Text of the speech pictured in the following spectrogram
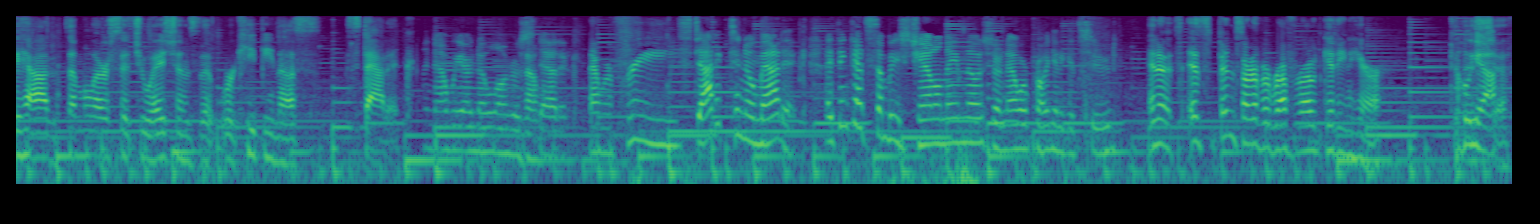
We had similar situations that were keeping us static. And now we are no longer No. static. Now we're free. Static to nomadic. I think that's somebody's channel name though, so now we're probably gonna get sued. And it's it's been sort of a rough road getting here. To Oh, yeah. shift.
